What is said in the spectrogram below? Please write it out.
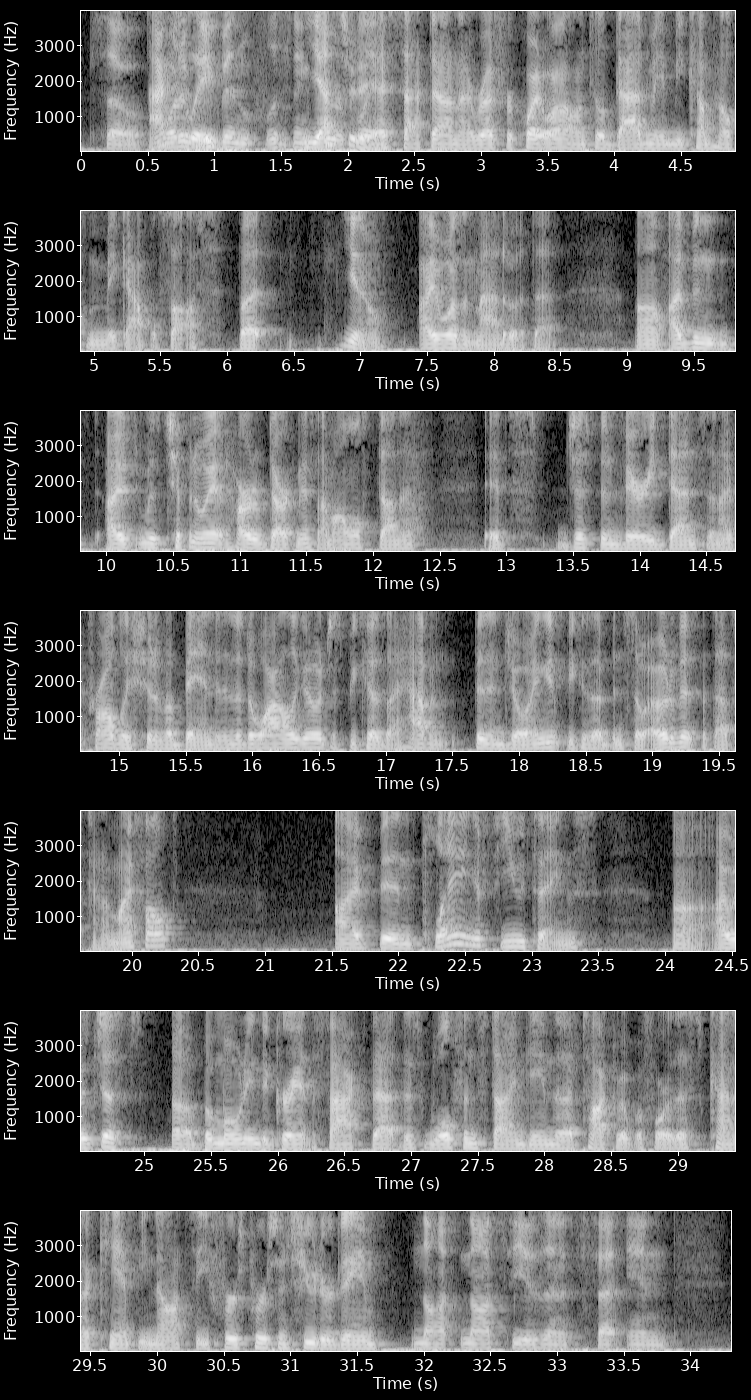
So, what have Actually, you been listening to? or Yesterday, I playing? sat down and I read for quite a while until Dad made me come help him make applesauce. But you know, I wasn't mad about that. Uh, I've been I was chipping away at Heart of Darkness. I'm almost done it. It's just been very dense, and I probably should have abandoned it a while ago, just because I haven't been enjoying it because I've been so out of it. But that's kind of my fault. I've been playing a few things. Uh, I was just uh, bemoaning to Grant the fact that this Wolfenstein game that I've talked about before, this kind of campy Nazi first-person shooter game, not Nazi is in it's set in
